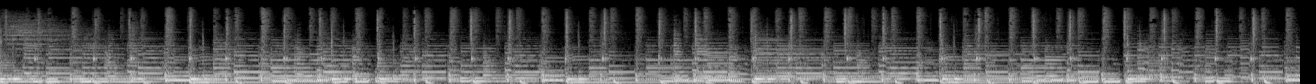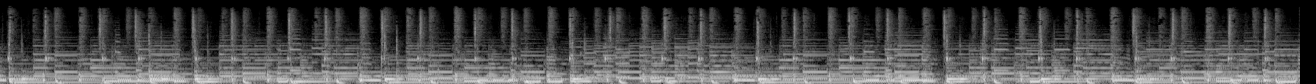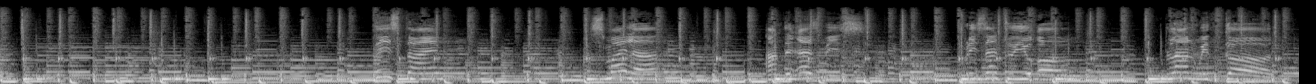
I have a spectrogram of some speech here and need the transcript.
Música and the SBs present to you all Plan with God.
